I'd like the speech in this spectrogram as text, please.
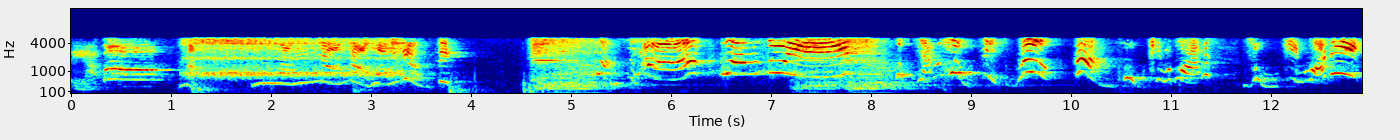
电，那那那亮的。万岁啊万岁我江厚积薄发斩获秦如今我的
